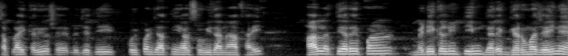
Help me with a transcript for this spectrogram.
સપ્લાય કર્યું છે, એટલે જેથી કોઈપણ જાતની અસુવિધા ના થાય. હાલ અત્યારે પણ મેડિકલની ટીમ દરેક ઘરમાં જઈને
